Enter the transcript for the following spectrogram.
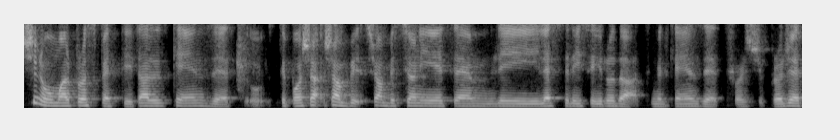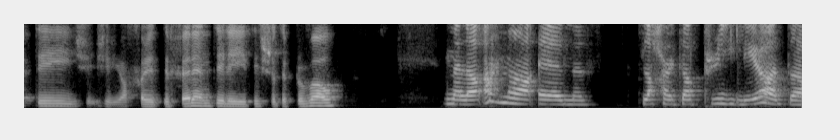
xinu ma l-prospetti tal-KNZ? Tipo, x'ambizzjonijiet li l-essi li jisiru dat mill-KNZ? Forsi xi proġetti, xi affarijiet differenti li tixxu tippruvaw? Mela, aħna fl-aħħar ta' April li għadda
